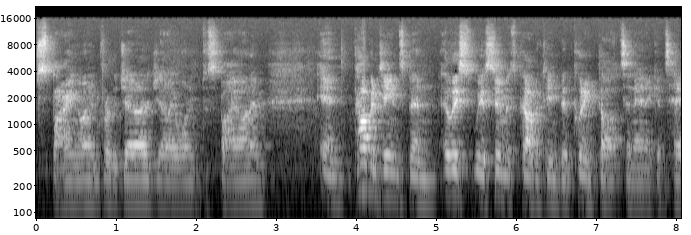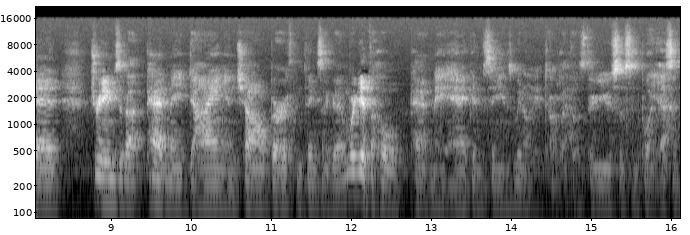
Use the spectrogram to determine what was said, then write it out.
spying on him for the Jedi. The Jedi wanted to spy on him. And Palpatine's been, at least we assume it's Palpatine, been putting thoughts in Anakin's head, dreams about Padme dying in childbirth and things like that. And we get the whole Padme Anakin scenes. We don't need to talk about those. They're useless and pointless. And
